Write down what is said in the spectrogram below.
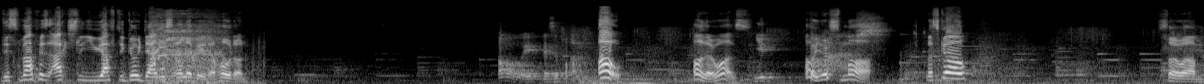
This map is actually. You have to go down this elevator. Hold on. Oh, wait, there's a button. Oh! Oh, there was. You. Oh, you're smart. Let's go! So, um.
